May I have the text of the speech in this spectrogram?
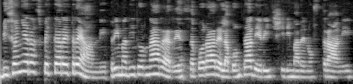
Bisognerà aspettare tre anni prima di tornare a riassaporare la bontà dei ricci di Mare Nostrani.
